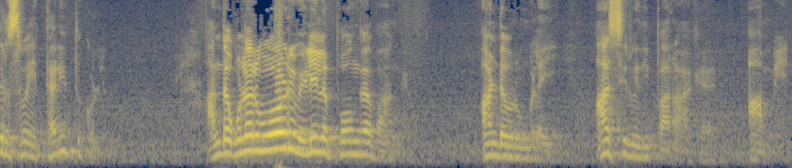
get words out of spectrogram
கிறிஸ்துவை தரித்து கொள்ளும் அந்த உணர்வோடு வெளியில் போங்க வாங்க. ஆண்டவர் உங்களை ஆசீர்வதிப்பாராக. ஆமேன்.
